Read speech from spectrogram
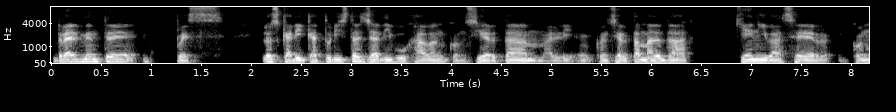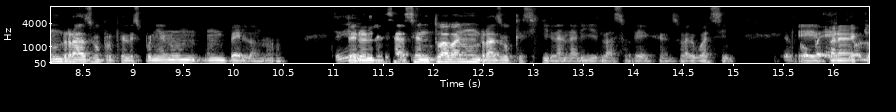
realmente, pues, los caricaturistas ya dibujaban con cierta, con cierta maldad quién iba a ser, con un rasgo, porque les ponían un, un velo, ¿no? Sí, Pero les acentuaban un rasgo que sí, la nariz, las orejas o algo así. el eh, para que-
